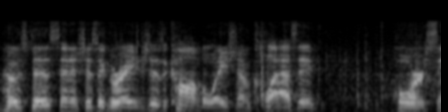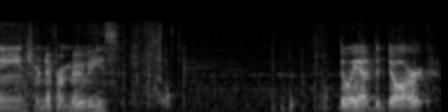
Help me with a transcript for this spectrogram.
hostess, and it's just a great, it's just a compilation of classic horror scenes from different movies. Then we have The Dark.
